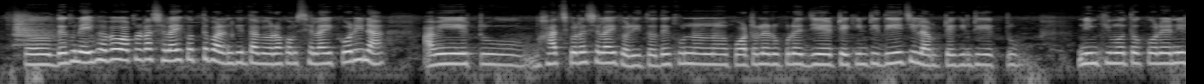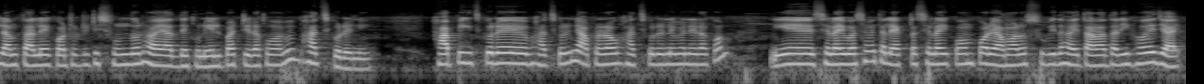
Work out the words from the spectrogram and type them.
তো দেখুন, এইভাবেও আপনারা সেলাই করতে পারেন, কিন্তু আমি ওরকম সেলাই করি না। আমি একটু ভাঁজ করে সেলাই করি। তো দেখুন পটলের উপরে যে টেকিনটি দিয়েছিলাম, টেকিনটি একটু নিমকি মতো করে নিলাম, তাহলে কটরিটি সুন্দর হয়। আর দেখুন, এলপাটটি এরকম আমি ভাঁজ করে নিই। হাফ ইঞ্চ করে ভাঁজ করে নিই, আপনারাও ভাঁজ করে নেবেন এরকম। নিয়ে সেলাই বসাবেন, তাহলে একটা সেলাই কম পরে আমারও সুবিধা হয়, তাড়াতাড়ি হয়ে যায়।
